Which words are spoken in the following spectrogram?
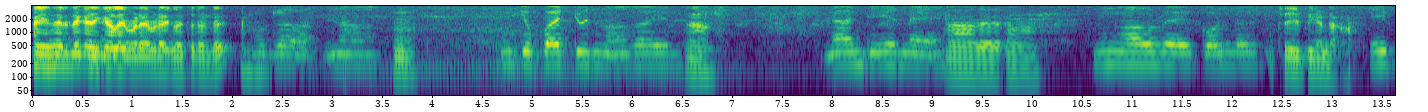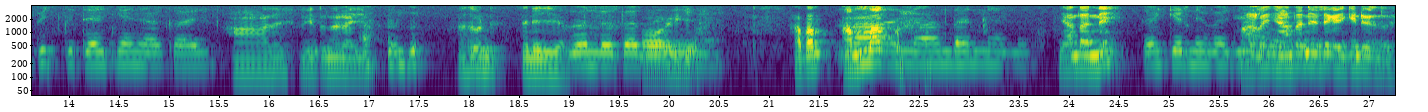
വൈകുന്നേരത്തെ കഴിക്കാനുള്ള ഇവിടെ ഇവിടെയൊക്കെ വെച്ചിട്ടുണ്ട്. ഇവിടെ ഉം. എനിക്ക് പറ്റുന്ന കാര്യം ഞാൻ ചെയ്യണേ അതെ അതെ ആ. നിങ്ങളുടെ കൊണ്ട് ചെയ്യിപ്പിക്കണ്ട. ചെയ്യിപ്പിച്ചിട്ട് കാര്യം ആ അതെ കിട്ടുന്ന കാര്യം. അതുകൊണ്ട് തന്നെ ചെയ്യാം അതുകൊണ്ട് ഓ എനിക്ക് അപ്പം അമ്മ ഞാൻ തന്നെ ഞാൻ തന്നെ നാളെ ഞാൻ തന്നെ അല്ലേ കഴിക്കേണ്ടി വരുന്നത്.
